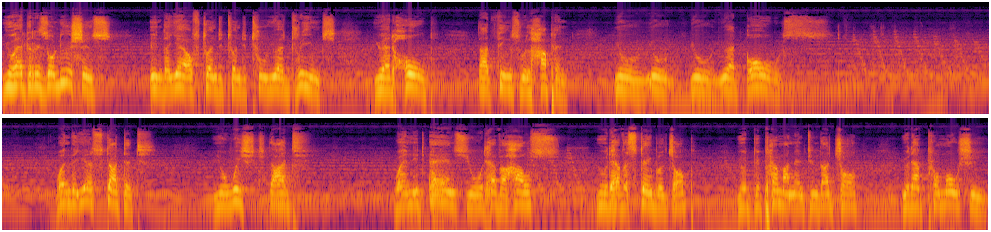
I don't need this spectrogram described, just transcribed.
You had resolutions in the year of 2022, you had dreams you had hope that things will happen. You, you, you, you had goals. When the year started, you wished that when it ends, you would have a house, you would have a stable job, you'd be permanent in that job, you'd have promotion,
